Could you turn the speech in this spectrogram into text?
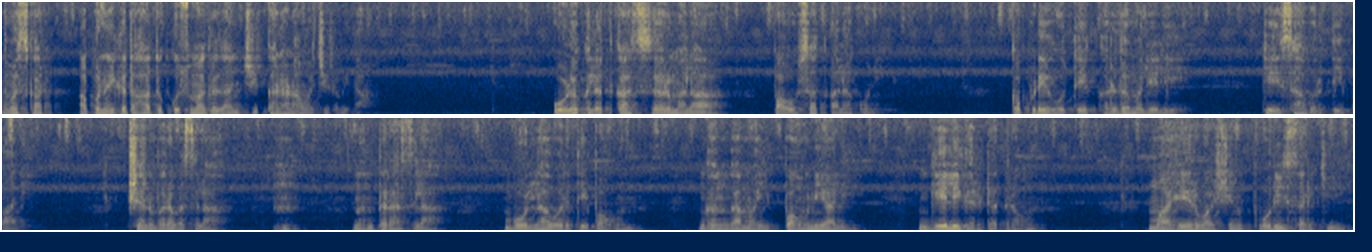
नमस्कार. आपण ऐकत आहात कुसुमाग्रजांची कन्हा नावाची कविता. ओळखलत का सर मला? पावसात आला कोणी? कपडे होते कर्दमलेले केसावरती पाणी. क्षणभर बसला नंतर हसला बोललावरती पाहून गंगामाई पाहुणी आली गेली घरट्यात राहून. माहेर वाशिन पोरीसारखी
